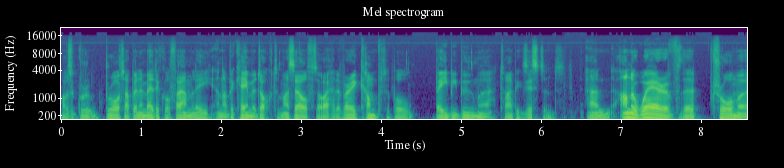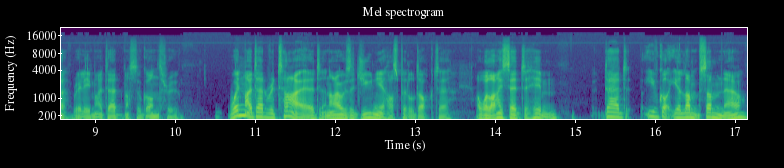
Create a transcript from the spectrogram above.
I was brought up in a medical family and I became a doctor myself. So I had a very comfortable baby boomer type existence and unaware of the trauma really my dad must have gone through. When my dad retired and I was a junior hospital doctor, oh, well, I said to him, Dad, you've got your lump sum now.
